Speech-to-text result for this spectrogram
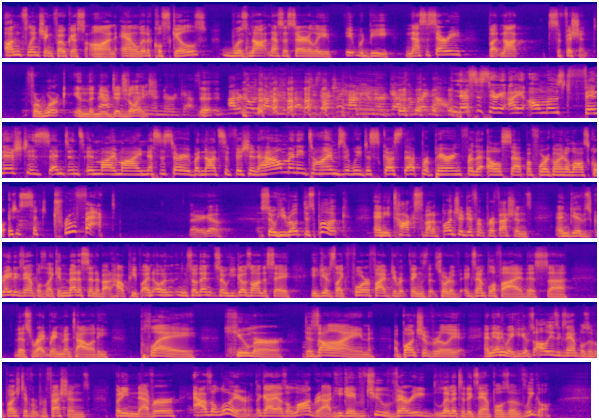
unflinching focus on analytical skills was not necessarily, it would be necessary, but not sufficient for work in the new Babs is digital having age. a nerdgasm. I don't know what's happening with Babs. She's actually having a nerdgasm right now. necessary. I almost finished his sentence in my mind. Necessary, but not sufficient. How many times did we discuss that preparing for the LSAT before going to law school? It is such a true fact. There you go. So he wrote this book and he talks about a bunch of different professions and gives great examples, like in medicine, about how people. And, oh, and, and so then, so he goes on to say he gives like four or five different things that sort of exemplify this uh, this right brain mentality: play, humor, design, a bunch of really. And anyway, he gives all these examples of a bunch of different professions, but he never, as a lawyer, the guy as a law grad, he gave two very limited examples of legal.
